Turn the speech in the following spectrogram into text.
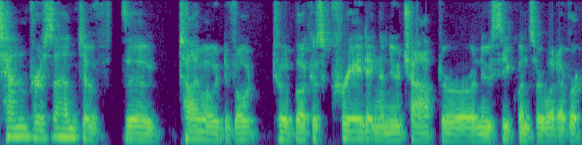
10% of the time I would devote to a book is creating a new chapter or a new sequence or whatever.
